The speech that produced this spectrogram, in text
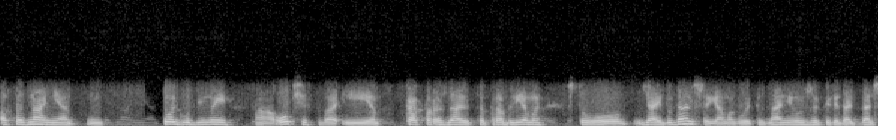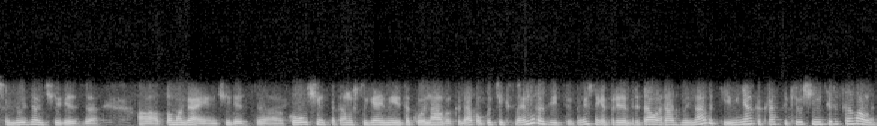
осознание той глубины а, общества и как порождаются проблемы что я иду дальше, я могу эти знания уже передать дальше людям через а, помогая им через а, коучинг, потому что я имею такой навык, да, по пути к своему развитию. Конечно, я приобретала разные навыки, и меня как раз-таки очень интересовало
